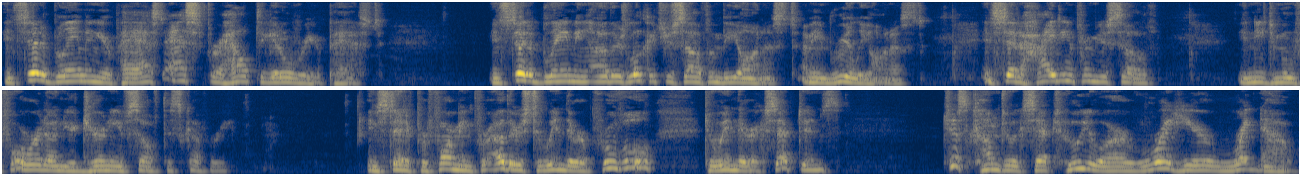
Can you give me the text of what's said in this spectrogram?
Instead of blaming your past, ask for help to get over your past. Instead of blaming others, look at yourself and be honest. I mean, really honest. Instead of hiding from yourself, you need to move forward on your journey of self discovery. Instead of performing for others to win their approval, to win their acceptance, just come to accept who you are right here, right now,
